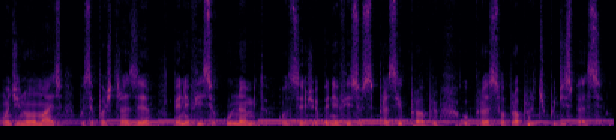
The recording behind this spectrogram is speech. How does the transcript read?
onde no mais você pode trazer benefício unâmito, ou seja, benefícios para si próprio ou para sua próprio tipo de espécie.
